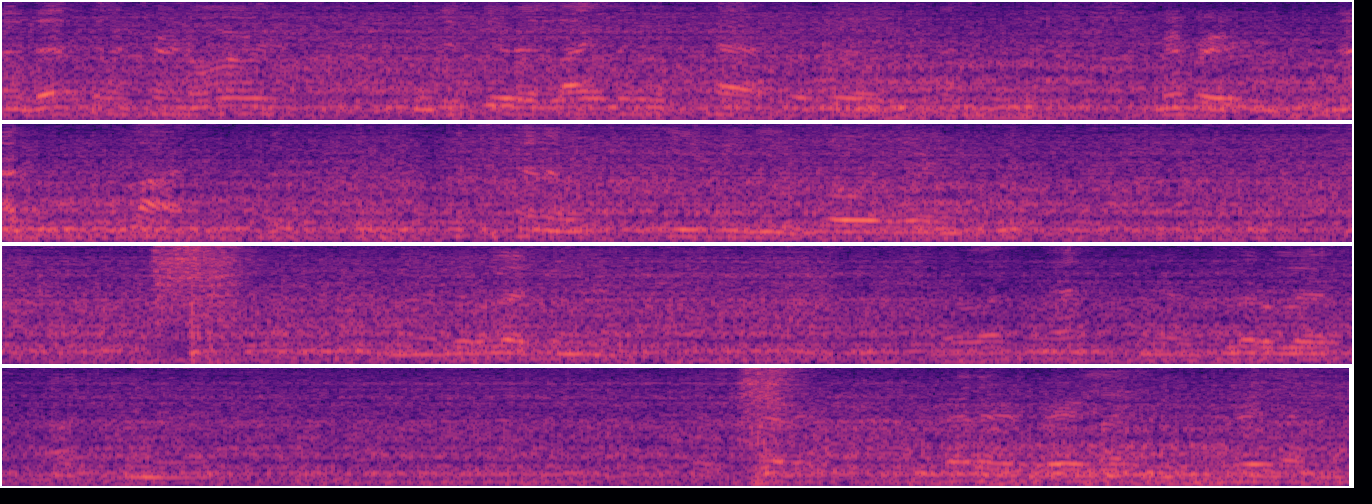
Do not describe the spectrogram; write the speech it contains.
Now that's gonna turn orange. And just give it a light little tap with the. Just, just remember, not a lot. Just, just to kind of easily blow it away. And a little less than that. A little less than that. Yeah, a little less oxygen in it. Just spread it very lightly, very lightly.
